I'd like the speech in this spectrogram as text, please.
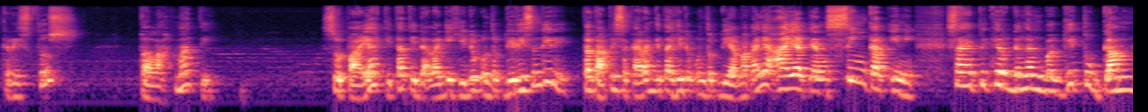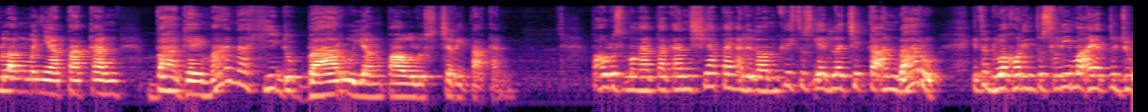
Kristus telah mati supaya kita tidak lagi hidup untuk diri sendiri, tetapi sekarang kita hidup untuk Dia. Makanya ayat yang singkat ini, saya pikir dengan begitu gamblang menyatakan bagaimana hidup baru yang Paulus ceritakan. Paulus mengatakan siapa yang ada dalam Kristus ia adalah ciptaan baru. Itu 2 Korintus 5 ayat 17.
